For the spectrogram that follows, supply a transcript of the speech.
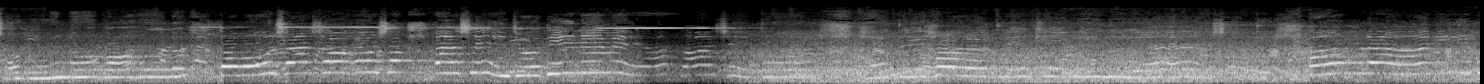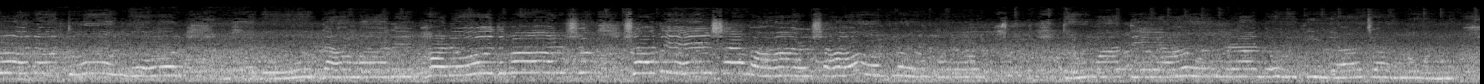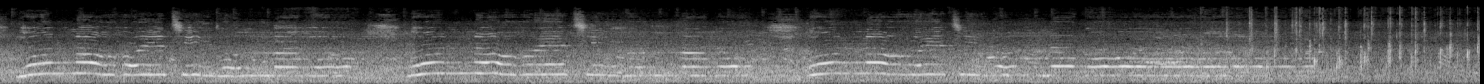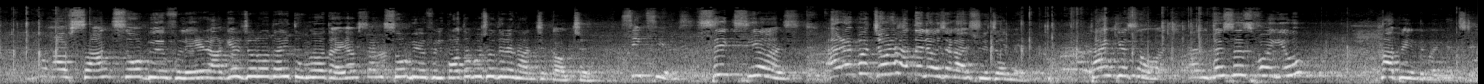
小朋 sung so beautifully. এর আগের জন্য তাই তুমিও তাই। Have sung so beautifully. কত বছর ধরে গান শেখা হচ্ছে Six years. সিক্স ইয়ার্স আর একবার জোরে হাতালি হয়েছে গায়শ্রীর জন্য। Thank you so much and this is for you happy Independence Day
